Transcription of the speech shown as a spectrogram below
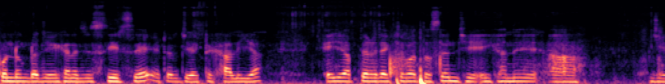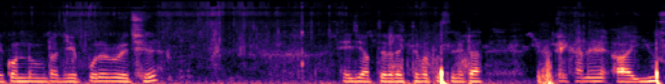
কন্ডমটা যে এখানে যে ছিঁড়ছে, এটার যে একটা খালি ইয়া। এই যে আপনারা দেখতে পাচ্ছেন যে এইখানে যে কন্ডমটা যে পরে রয়েছে, এই যে আপনারা দেখতে পাচ্ছেন এটা এখানে ইউজ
